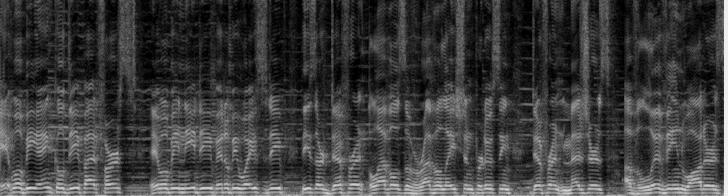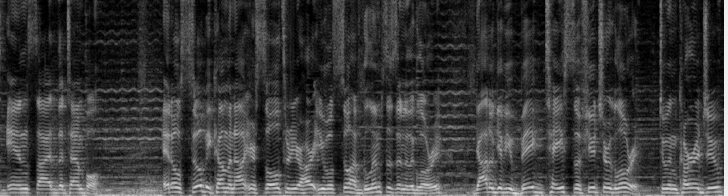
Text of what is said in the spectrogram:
It will be ankle deep at first. It will be knee deep. It'll be waist deep. These are different levels of revelation, producing different measures of living waters inside the temple. It'll still be coming out your soul through your heart. You will still have glimpses into the glory. God will give you big tastes of future glory to encourage you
